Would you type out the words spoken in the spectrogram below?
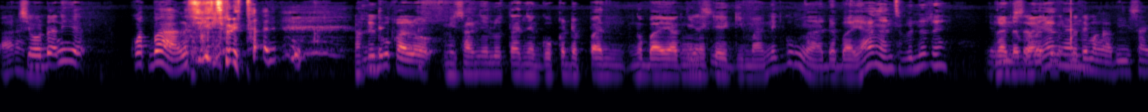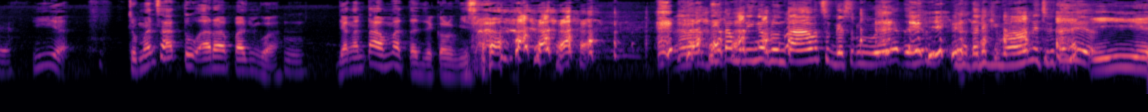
Parah. Si Oda nih ya kuat banget sih ceritanya. Makanya gue kalau misalnya lu tanya gue ke depan ngebayanginnya Iya kayak gimana, gue nggak ada bayangan sebenarnya. Nggak ada bisa, berarti- bayangan. Berarti emang nggak bisa ya. Iya. Cuman satu harapan gua. Hmm. Jangan tamat aja kalau bisa. Nah, nanti kita meninggal belum tamat sudah seru banget. Ya, tadi gimana ceritanya ya? iya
